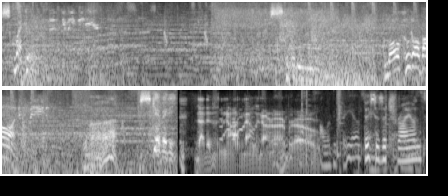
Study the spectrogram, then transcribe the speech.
Squecker! Skibbity meteor. Skibbity. Uh, skibbity! That is not. All of his videos. This is a triumph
